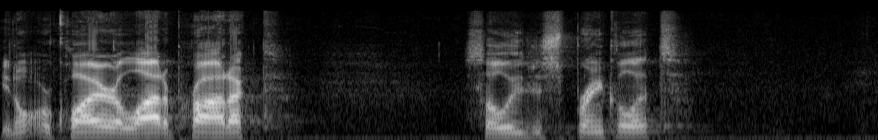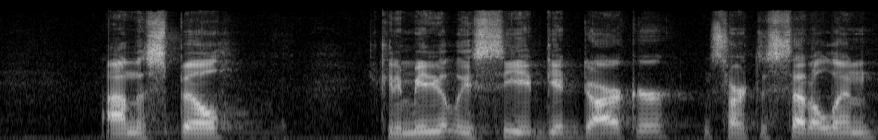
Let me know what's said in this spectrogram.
You don't require a lot of product. Slowly just sprinkle it on the spill. You can immediately see it get darker and start to settle in.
